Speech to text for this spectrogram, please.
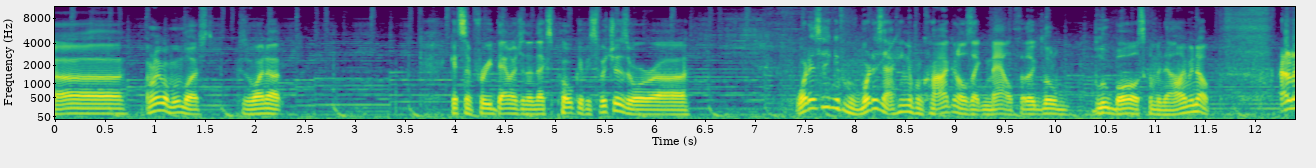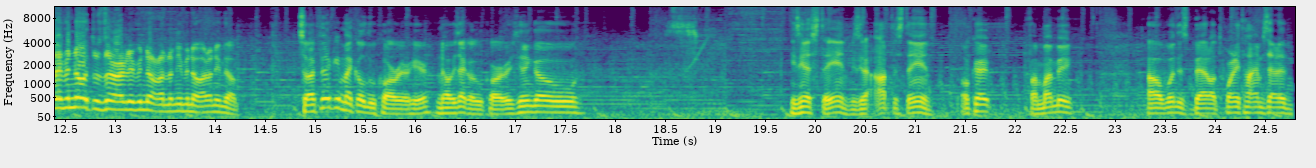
Uh, I'm gonna go Moonblast, because why not? Get some free damage in the next poke if he switches, or, uh... What is hanging from, what is that hanging from Cryogonal's, like, mouth? Or, like, little blue balls coming down? I don't even know. I don't even know what those are, I don't even know, I don't even know, I don't even know. So I feel like he might go Lucario here. No, he's not going Lucario, he's gonna go... He's gonna stay in, he's gonna opt to stay in. Okay, fine by me. I'll win this battle 20 times out of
